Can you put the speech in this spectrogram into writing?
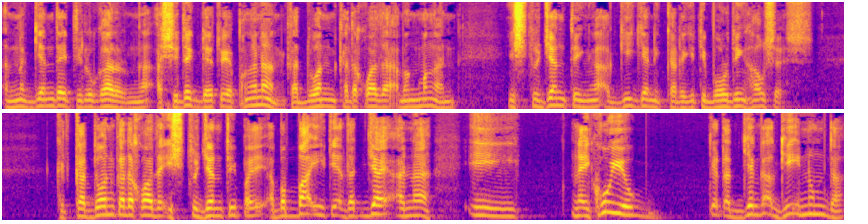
ang nagyanday ti lugar nga asideg dito ya panganan kadwan kadakwada amang mangan estudyante nga agigyan ni kadagiti boarding houses. Ket kadwan kadakwada estudyante pa ababai ti adatjay ana i na ikuyog ket adyan nga agiinom da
